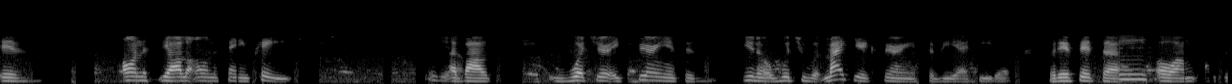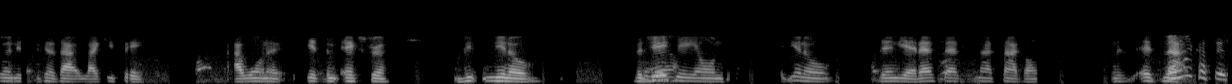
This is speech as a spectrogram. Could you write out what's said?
is on the y'all are on the same page yeah. about what your experience is, you know, what you would like your experience to be at Hedo. But if it's a, Mm. oh, I'm, I'm doing this because I, like you say, I want to get some extra, you know, the Yeah. JJ on, you know, then yeah, that's that's that's not going. It's, it's And not. like I said,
